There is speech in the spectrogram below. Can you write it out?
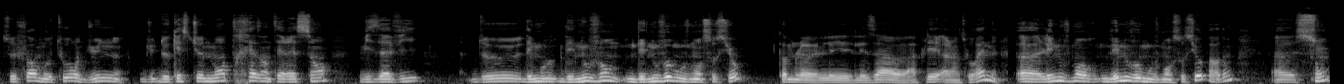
se forment autour d'une de questionnements très intéressants vis-à-vis de des, nouveaux des nouveaux mouvements sociaux, comme les, les, a appelés Alain Touraine. Euh, les, les nouveaux mouvements sociaux, pardon, euh, sont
